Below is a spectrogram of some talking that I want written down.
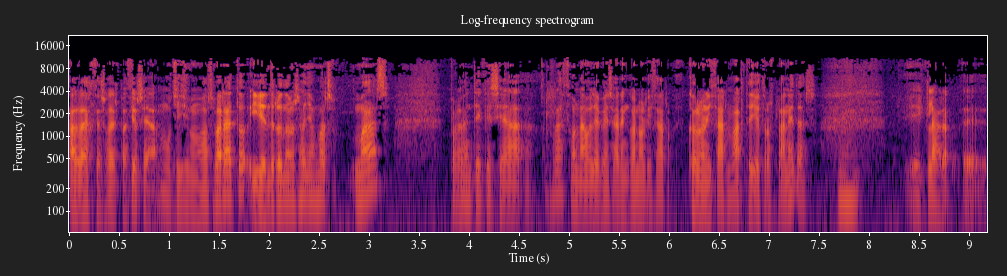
el acceso al espacio sea muchísimo más barato y dentro de unos años más, más probablemente que sea razonable pensar en colonizar, colonizar Marte y otros planetas. Y claro, eh,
